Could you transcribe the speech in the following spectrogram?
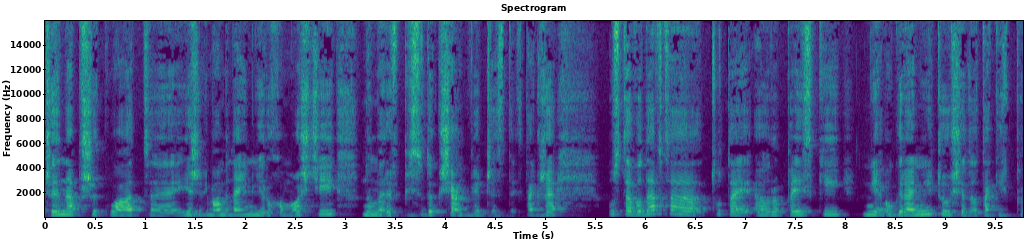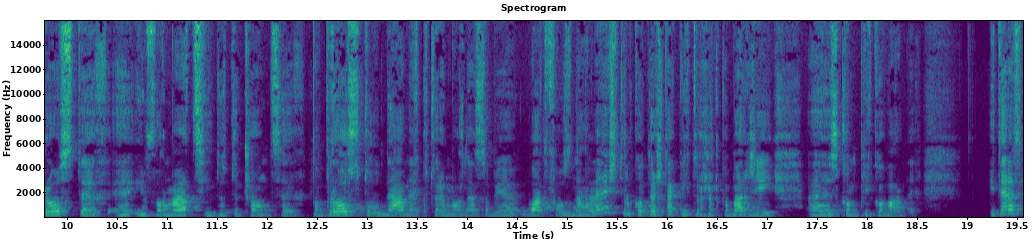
czy na przykład, jeżeli mamy najem nieruchomości, numery wpisu do ksiąg wieczystych. Także ustawodawca tutaj europejski nie ograniczył się do takich prostych e, informacji dotyczących po prostu danych, które można sobie łatwo znaleźć, tylko też takich troszeczkę bardziej e, skomplikowanych. I teraz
